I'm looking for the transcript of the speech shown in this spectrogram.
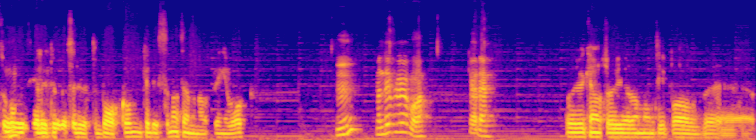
Så får vi se lite hur det ser ut bakom kulisserna sen när man springer bak. Mm, men det blir bra. Gör det. Då är det kanske att göra någon typ av... Eh,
